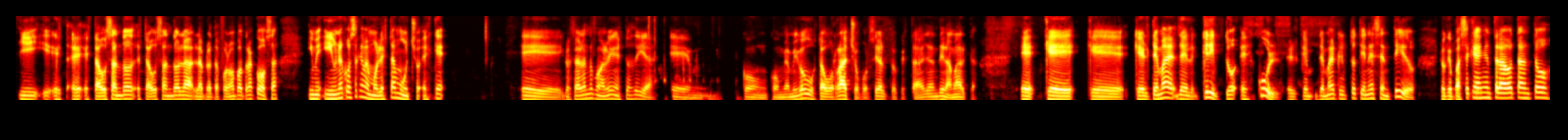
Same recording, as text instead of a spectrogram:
y, eh, está, usando, está usando la, la, plataforma para otra cosa. Y, me, y una cosa que me molesta mucho es que eh, lo estaba hablando con alguien estos días, em, con, con, mi amigo Gustavo Racho, por cierto, que está allá en Dinamarca, eh, que, que, que, el tema del cripto es cool, el, que, el tema del cripto tiene sentido. Lo que pasa es que han entrado tantos,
